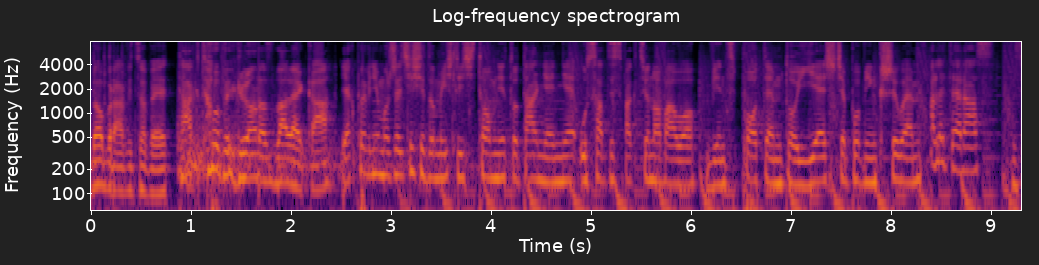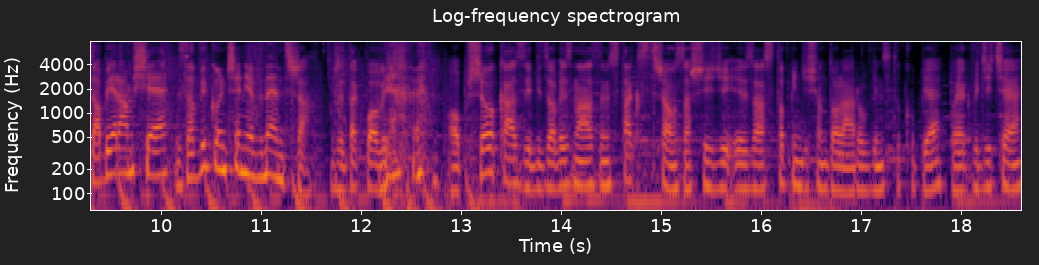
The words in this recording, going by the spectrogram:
Dobra, widzowie, tak to wygląda z daleka. Jak pewnie możecie się domyślić, to mnie totalnie nie usatysfakcjonowało, więc potem to jeszcze powiększyłem, ale teraz zabieram się za wykończenie wnętrza, że tak powiem. o, przy okazji, widzowie, znalazłem stack strzał za, 60, za 150 dolarów, więc to kupię, bo jak widzicie,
